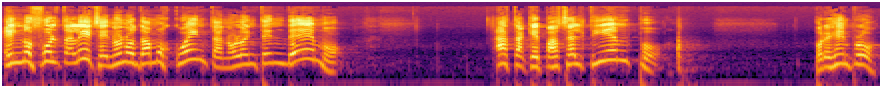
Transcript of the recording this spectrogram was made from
Él nos fortalece, no nos damos cuenta, no lo entendemos. Hasta que pasa el tiempo. Por ejemplo,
